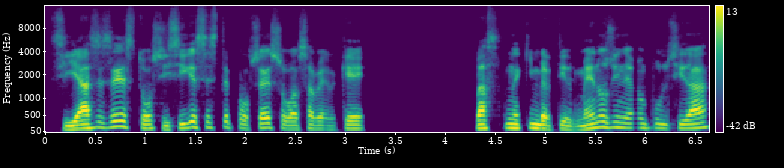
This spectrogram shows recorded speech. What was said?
Si haces esto, si sigues este proceso, vas a ver que vas a tener que invertir menos dinero en publicidad,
